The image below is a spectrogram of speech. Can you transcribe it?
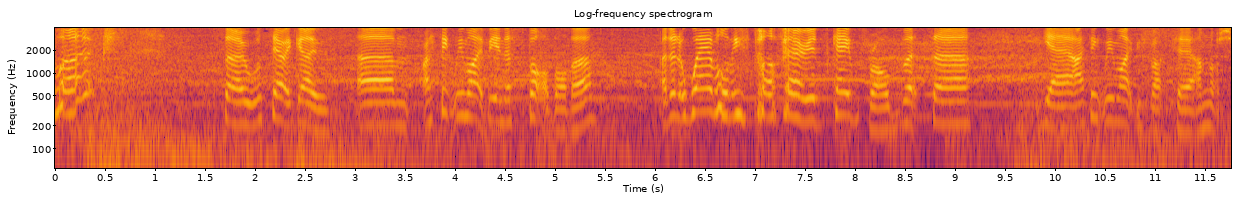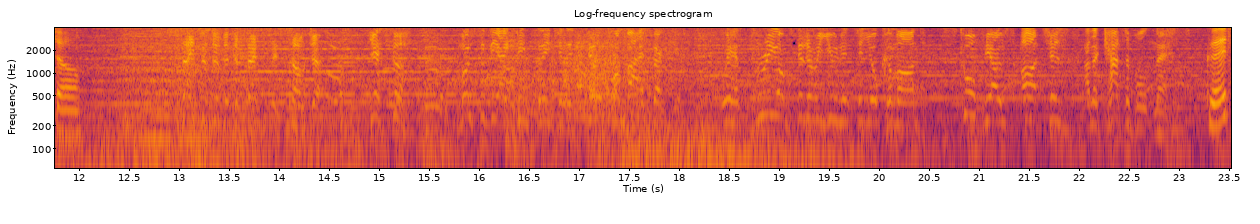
works. So we'll see how it goes. Um, I think we might be in a spot of bother. I don't know where all these barbarians came from, but uh, yeah, I think we might be fucked here. I'm not sure. Status of the defences, soldier. Yes, sir. Most of the 18th Legion is still combat effective. We have three auxiliary units at your command, Scorpios, Archers, and a catapult nest. Good.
